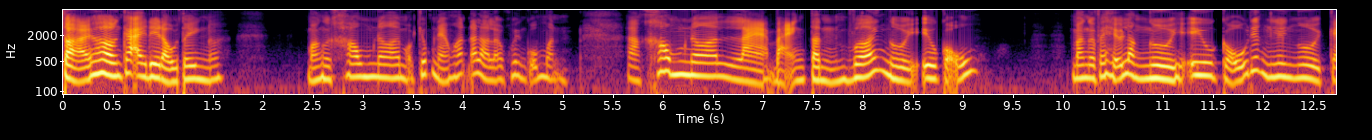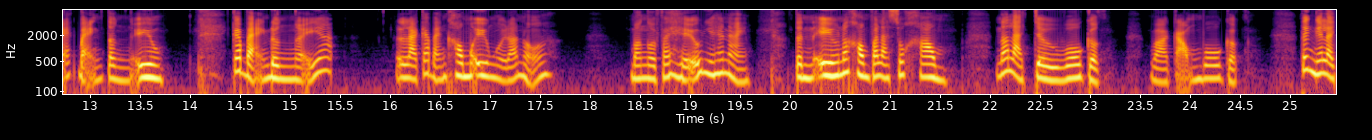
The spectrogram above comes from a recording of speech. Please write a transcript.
tệ hơn cái idea đầu tiên nữa. Mọi người không nên một chút nào hết đó là lời khuyên của mình. Là không nên là bạn tình với người yêu cũ. Mà người phải hiểu là người yêu cũ tức như người các bạn từng yêu. Các bạn đừng nghĩ á, là các bạn không yêu người đó nữa. Mọi người phải hiểu như thế này tình yêu nó không phải là số không, nó là trừ vô cực và cộng vô cực. Tức nghĩa là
